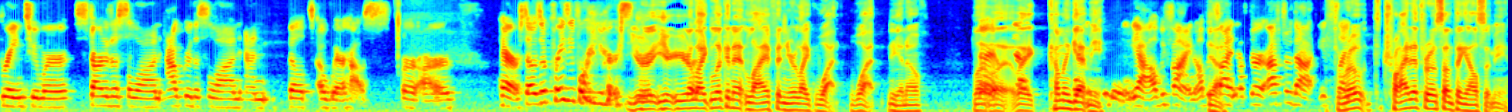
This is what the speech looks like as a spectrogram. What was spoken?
brain tumor, started a salon, outgrew the salon, and built a warehouse for our hair. So it was a crazy four years. You're, you're, you're like looking at life and you're like, what, what, you know? Like, Yeah. like come and get me. Yeah, I'll be fine. I'll be Yeah. fine after after that. It's like Throw try to throw something else at me.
